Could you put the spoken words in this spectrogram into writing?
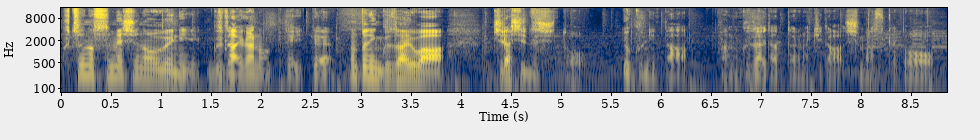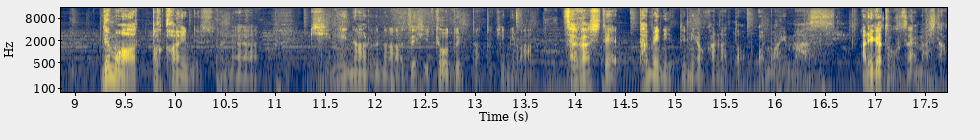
普通の酢飯の上に具材が乗っていて本当に具材はちらし寿司とよく似たあの具材だったような気がしますけどでもあったかいんですよね。気になるな。是非京都行った時には探して食べに行ってみようかなと思います。ありがとうございました。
